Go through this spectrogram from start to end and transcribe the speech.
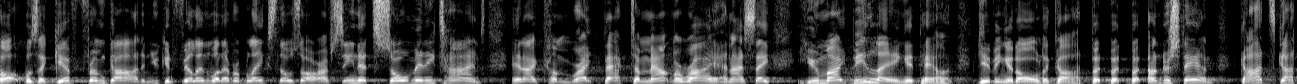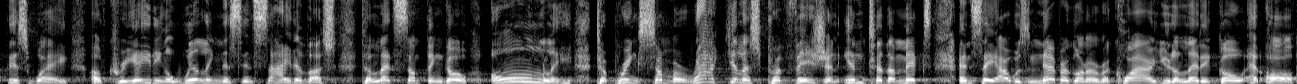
thought was a gift from God. And you can fill in whatever blanks those are. I've seen it so many times. And I come right back to Mount Moriah and I say, You might be laying it down, giving it all to God. But but but understand, God's got this way of creating a willingness inside of us to let something go, only to bring some miraculous provision into the mix and say, I was never going to require you to let it go at all,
